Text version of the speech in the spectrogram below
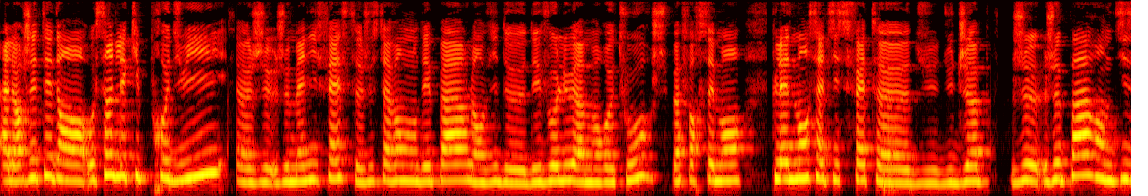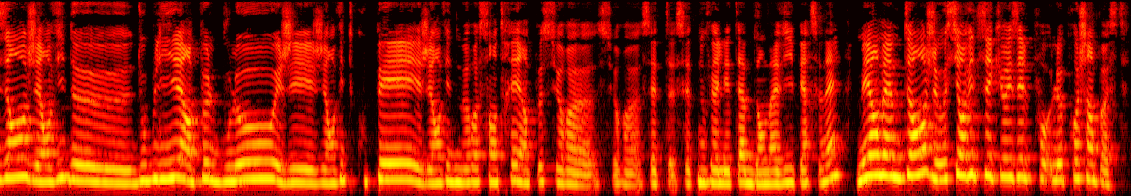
Alors j'étais dans au sein de l'équipe produit. je, je, manifeste juste avant mon départ l'envie d'évoluer à mon retour. Je suis pas forcément pleinement satisfaite du, du job je, je, pars en me disant j'ai envie de d'oublier un peu le boulot et j'ai envie de couper et j'ai envie de me recentrer un peu sur euh, sur euh, cette, cette nouvelle étape dans ma vie personnelle. Mais en même temps, j'ai aussi envie de sécuriser le, le prochain poste.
